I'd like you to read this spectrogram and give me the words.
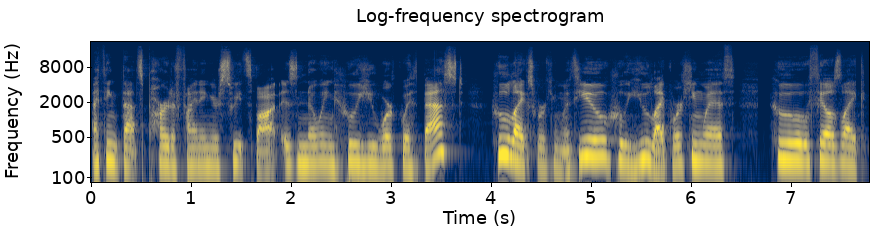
I think that's part of finding your sweet spot is knowing who you work with best, who likes working with you, who you like working with, who feels like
